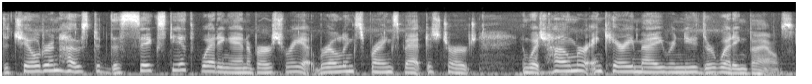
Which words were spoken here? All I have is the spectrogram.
the children hosted the 60th wedding anniversary at Rolling Springs Baptist Church, in which Homer and Carrie Mae renewed their wedding vows.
